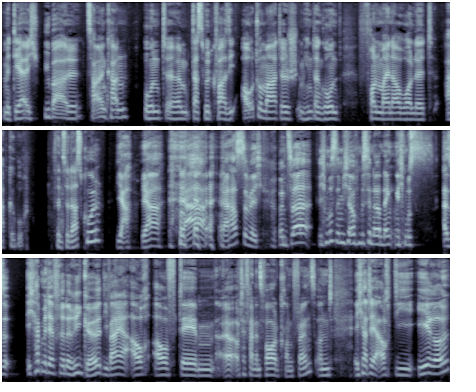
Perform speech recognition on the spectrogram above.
mit der ich überall zahlen kann. Und ähm, das wird quasi automatisch im Hintergrund von meiner Wallet abgebucht. Findest du das cool? Ja, ja, ja, da hast du mich. Und zwar, ich muss nämlich auch ein bisschen daran denken, ich muss, also ich habe mit der Friederike, die war ja auch auf dem äh, auf der Finance Forward Conference und ich hatte ja auch die Ehre,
